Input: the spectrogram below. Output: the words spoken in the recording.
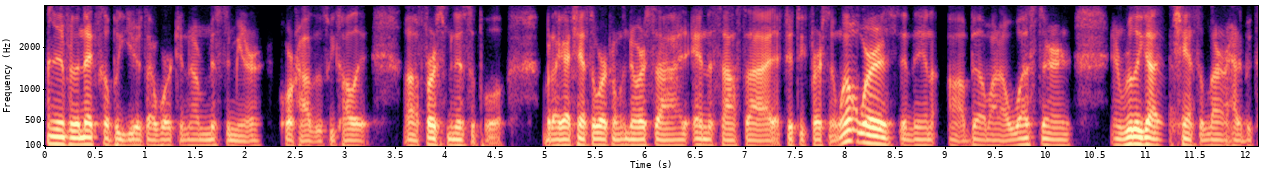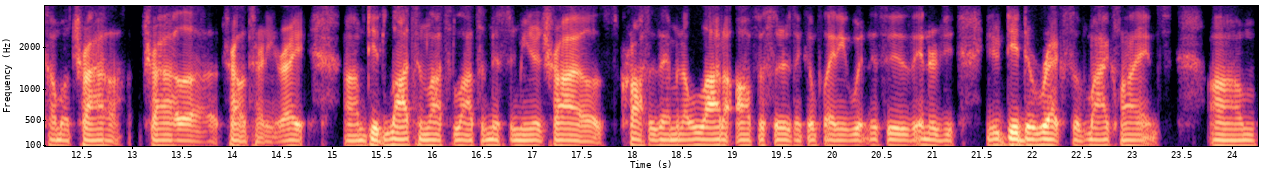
And then for the next couple of years, I worked in our misdemeanor courthouses. We call it uh, First Municipal. But I got a chance to work on the north side and the south side at 51st and Wentworth, and then uh, Belmont and Western, and really got a chance to learn how to become a trial trial uh, trial attorney. Right, um, did lots and lots and lots of misdemeanor trials, cross-examined a lot of officers and complaining witnesses, interview, you know, did directs of my clients. Um,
